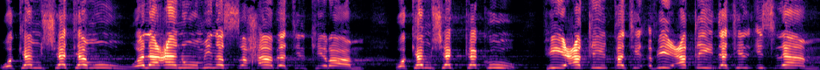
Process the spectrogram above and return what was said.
وكم شتموا ولعنوا من الصحابة الكرام وكم شككوا في عقيقة في عقيدة الإسلام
